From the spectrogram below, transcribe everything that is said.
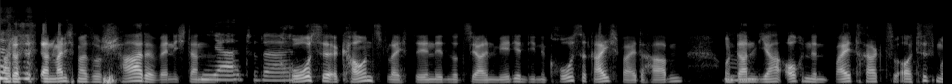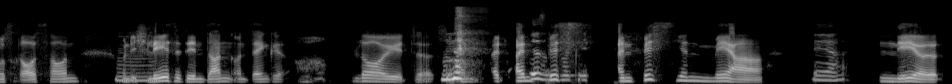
Aber das ist dann manchmal so schade, wenn ich dann Ja, große Accounts vielleicht sehe in den sozialen Medien, die 'ne große Reichweite haben und dann Mhm. ja auch 'nen Beitrag zu Autismus raushauen und ich Mhm. lese den dann und denke: „Oh, Leute, so ein ein ein Das ist wirklich biss ein bisschen mehr Ja. Nähe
